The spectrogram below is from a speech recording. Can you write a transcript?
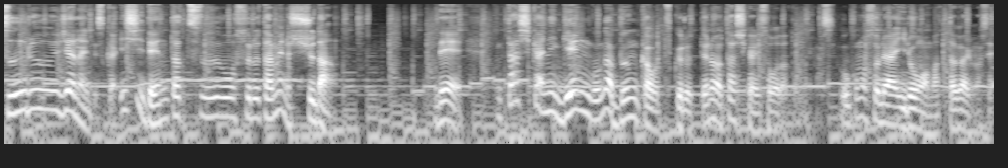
ツールじゃないですか。意思伝達をするための手段で確かに言語が文化を作るっていうのは確かにそうだと思います。僕もそれは異論は全くありません。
